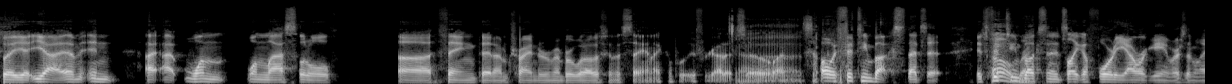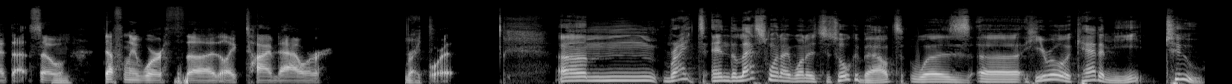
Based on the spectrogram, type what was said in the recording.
But yeah, yeah. Um, and I, I, one one last little uh, thing that I'm trying to remember what I was going to say, and I completely forgot it. So, Uh, oh, it's 15 bucks. That's it. It's Oh, 15 right. bucks, and it's like a 40 hour game or something like that. So Hmm. definitely worth uh, like timed hour right. for it. Um, right. And the last one I wanted to talk about was uh, Hero Academy 2,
